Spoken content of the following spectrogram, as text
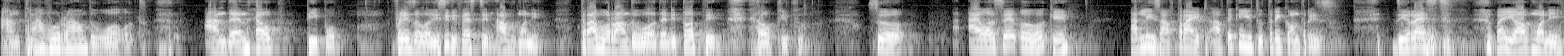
and travel around the world and then help people. Praise the Lord. You see the first thing, have money, travel around the world. And the third thing, help people. So I was saying, oh, okay. At least I've tried. I've taken you to three countries. The rest, when you have money,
